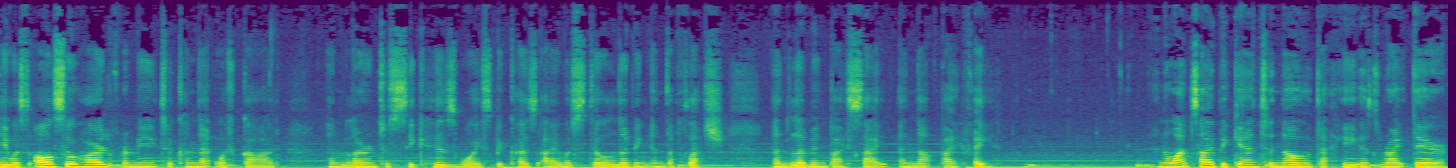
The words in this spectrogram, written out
It was also hard for me to connect with God and learn to seek His voice because I was still living in the flesh and living by sight and not by faith. And once I began to know that He is right there,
